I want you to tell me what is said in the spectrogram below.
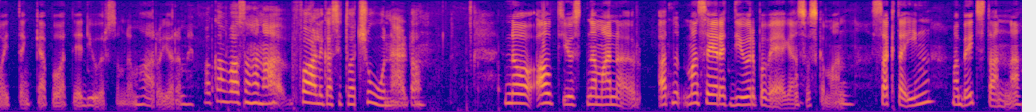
och inte tänker på att det är djur som de har att göra med. Vad kan vara sådana farliga situationer då? Nå, allt just när man, att man ser ett djur på vägen så ska man sakta in. Man behöver inte stanna,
